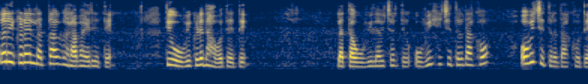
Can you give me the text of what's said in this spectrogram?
तर इकडे लता घराबाहेर येते. ती ओवीकडे धावत येते. लता ओवीला विचारते ओवी हे चित्र दाखव. ओवी चित्र दाखवते.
